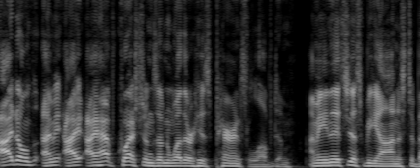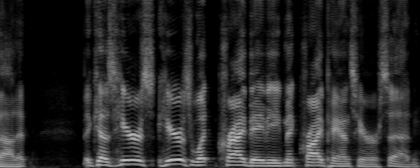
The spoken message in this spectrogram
I don't, I mean, I, I have questions on whether his parents loved him. I mean, let's just be honest about it. Because here's, here's what Crybaby McCrypants here said.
